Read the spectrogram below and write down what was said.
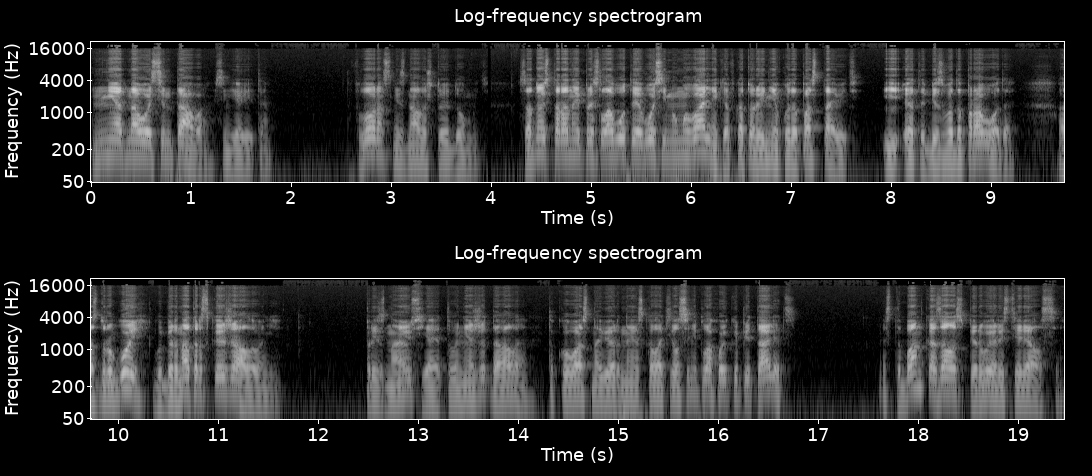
«Ни одного сентава, сеньорита». Флоренс не знала, что и думать. С одной стороны, пресловутые восемь умывальников, которые некуда поставить, и это без водопровода, а с другой – губернаторское жалование. Признаюсь, я этого не ожидала. Так у вас, наверное, сколотился неплохой капиталец. Эстебан, казалось, впервые растерялся.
